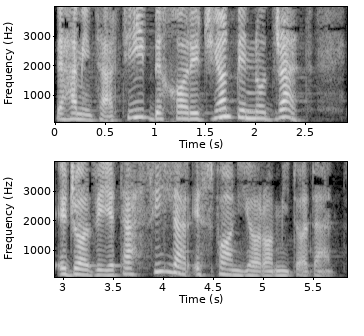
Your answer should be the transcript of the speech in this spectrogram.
به همین ترتیب به خارجیان به ندرت اجازه تحصیل در اسپانیا را می‌دادند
